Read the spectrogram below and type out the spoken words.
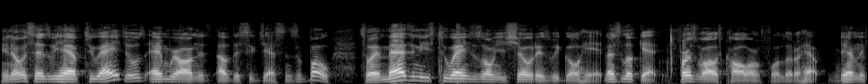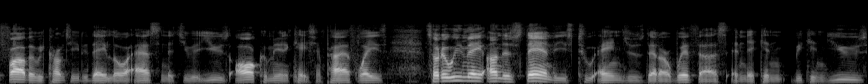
You know, it says we have two angels and we're on the, of the suggestions of both. So imagine these two angels on your shoulder as we go ahead. Let's look at. First of all, let's call on for a little help. Heavenly Father, we come to you today, Lord, asking that you would use all communication pathways so that we may understand these two angels that are with us and they can we can use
